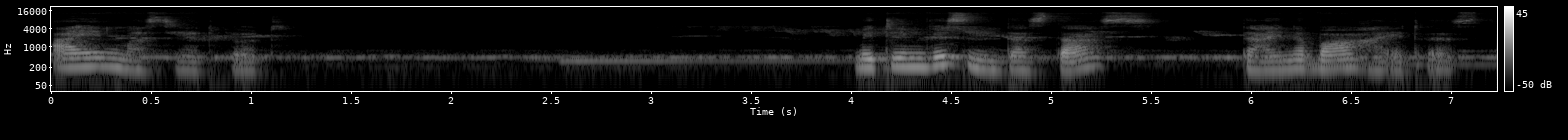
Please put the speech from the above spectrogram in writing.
einmassiert wird. Mit dem Wissen, dass das deine Wahrheit ist.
